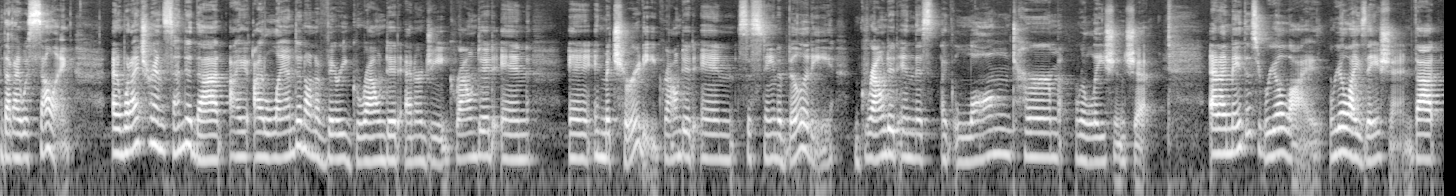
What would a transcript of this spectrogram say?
that I was selling. And when I transcended that, I, I landed on a very grounded energy, grounded in, in, in maturity, grounded in sustainability, grounded in this like long-term relationship. And I made this realize realization that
